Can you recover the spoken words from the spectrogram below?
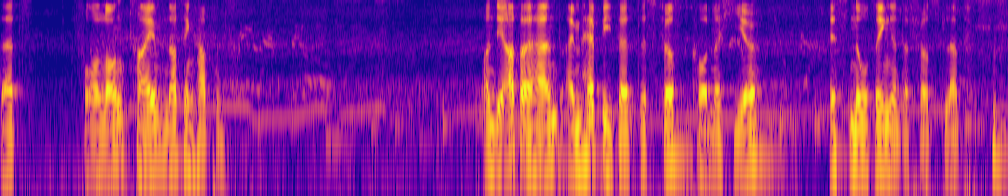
that for a long time nothing happens. On the other hand, I'm happy that this first corner here is nothing in the first lap.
